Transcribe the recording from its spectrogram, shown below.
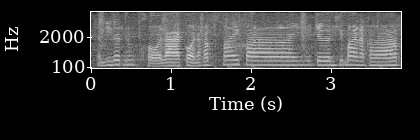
อันนี้ก็ต้องขอลาก่อนนะครับบายบายเจอกันคลิปหน้านะครับ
